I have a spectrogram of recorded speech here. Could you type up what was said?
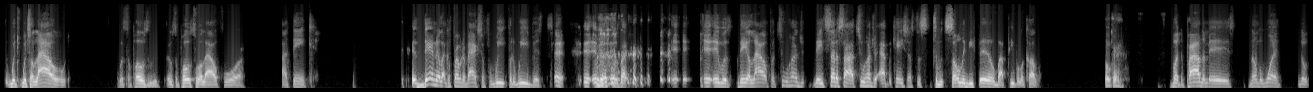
which which allowed was supposedly it was supposed to allow for, I think, it's damn near like affirmative action for weed for the weed business. it, it, was, it was like it, it, was they allowed for 200 they set aside 200 applications to to solely be filled by people of color okay but the problem is number one you know,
